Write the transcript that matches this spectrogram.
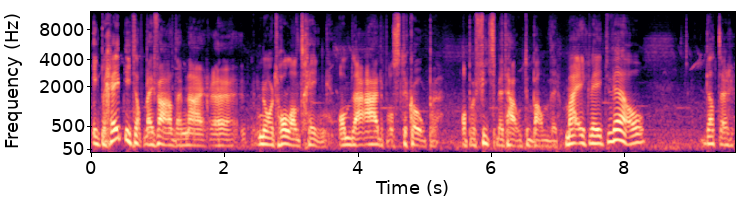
Ik begreep niet dat mijn vader naar uh, Noord-Holland ging om daar aardappels te kopen. Op een fiets met houten banden. Maar ik weet wel dat er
